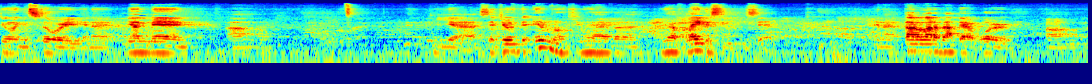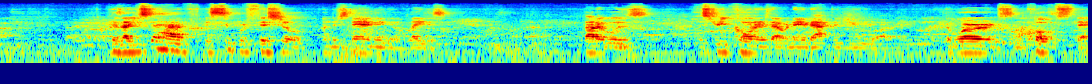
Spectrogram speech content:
doing a story, and a young man um, he uh, said, "You're the Emerald. You have you have legacy." He said, and I thought a lot about that word because um, I used to have this superficial understanding of legacy. thought it was the street corners that were named after you, or the words and quotes that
